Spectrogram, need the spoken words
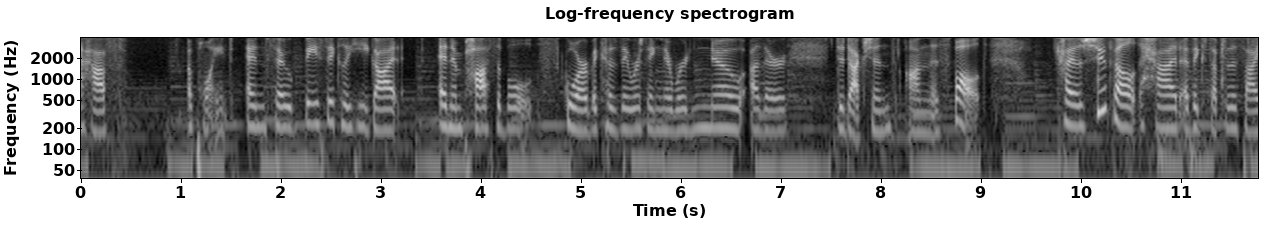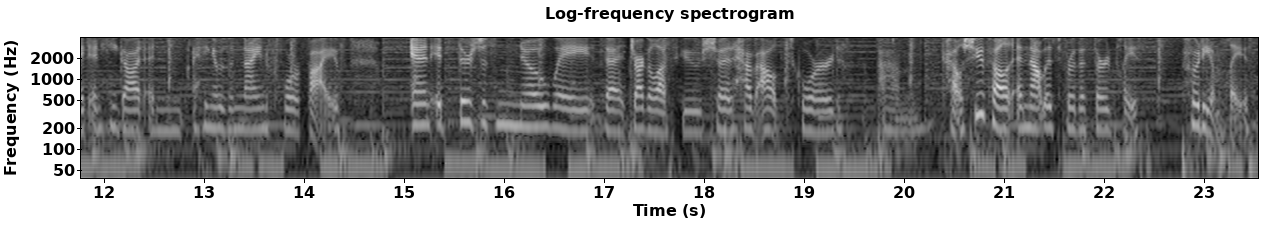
a half a point, and so basically he got an impossible score because they were saying there were no other deductions on this vault. Kyle Shewfelt had a big step to the side and he got an I think it was a 945. And it, there's just no way that Dragulescu should have outscored um, Kyle Shewfelt, and that was for the third place podium place.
